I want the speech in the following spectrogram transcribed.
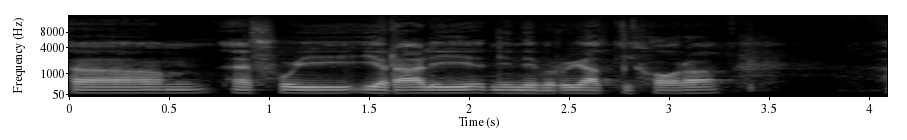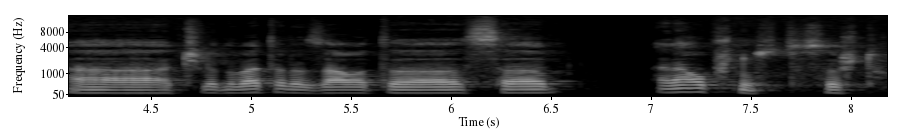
а, Ефо и, и едни невероятни хора. Членовете на залата са една общност също.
